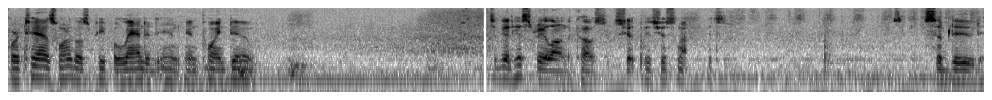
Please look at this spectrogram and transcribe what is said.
Cortez, one of those people, landed in, in Point Dume. It's a good history along the coast. It's just, it's just not, it's subdued.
